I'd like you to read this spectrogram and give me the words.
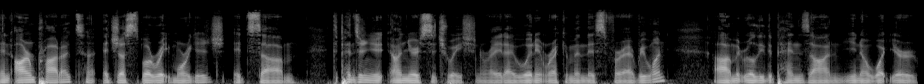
an ARM product, uh, adjustable rate mortgage, it's um, depends on your on your situation, right? I wouldn't recommend this for everyone. Um, it really depends on you know what your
